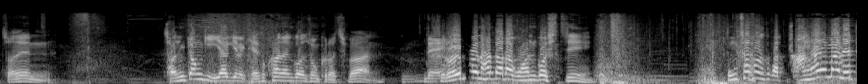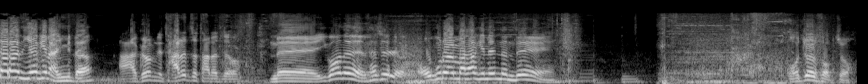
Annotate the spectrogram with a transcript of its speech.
저는 전 경기 이야기를 계속하는 건 좀 그렇지만 네. 그럴만하다라고 한 것이지 홍차 선수가 당할 만했다라는 이야기는 아닙니다 아, 그럼요. 다르죠, 다르죠. 네 이거는 사실 억울할 만 하긴 했는데 어쩔 수 없죠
